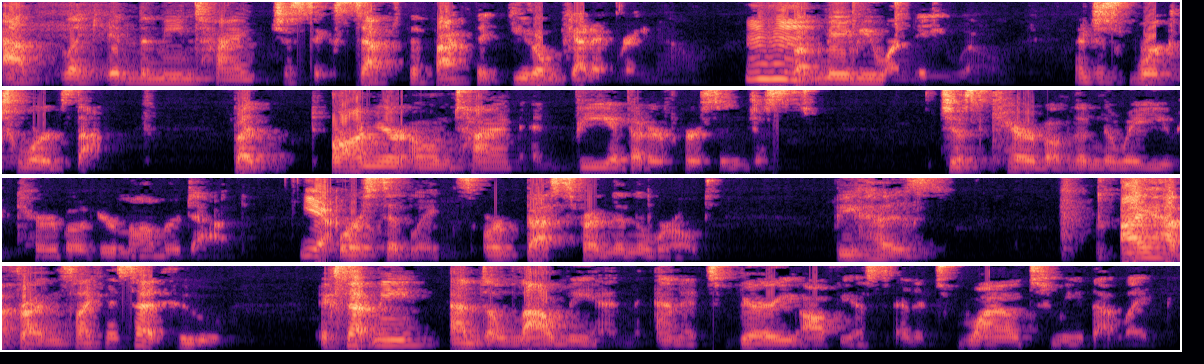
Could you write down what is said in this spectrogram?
at like in the meantime, just accept the fact that you don't get it right now Mhm. but maybe one day you will. And just work towards that. But on your own time and be a better person. Just just care about them the way you would care about your mom or dad. Yeah. Or siblings or best friend in the world. Because I have friends, like I said, who accept me and allow me in. And it's very obvious and it's wild to me that like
